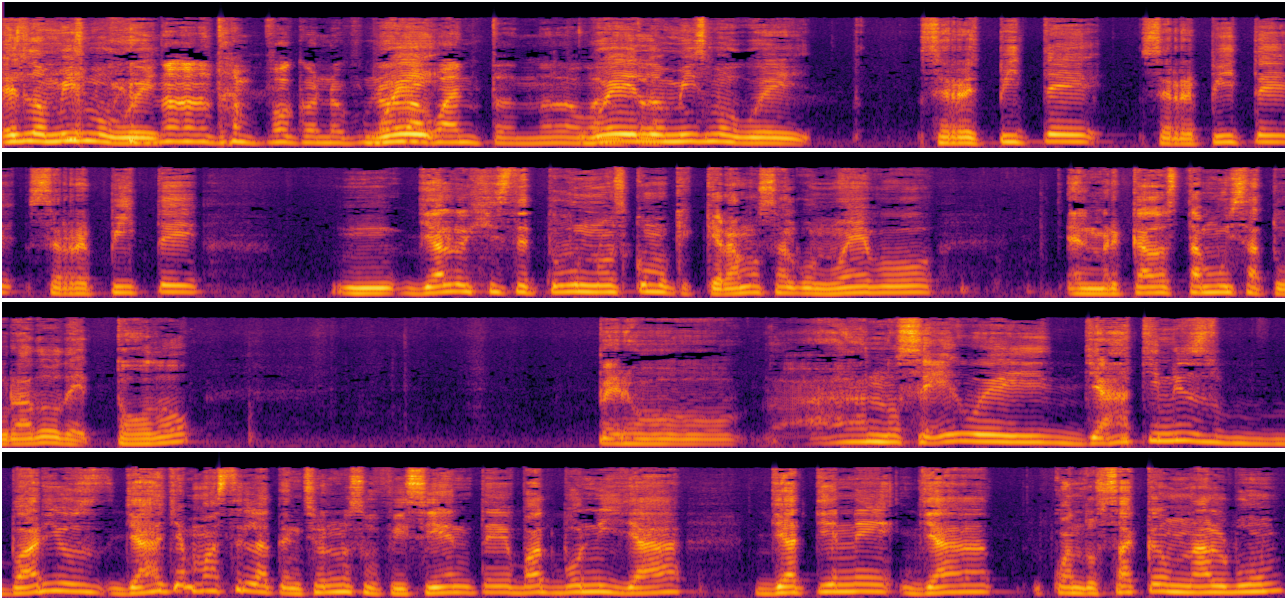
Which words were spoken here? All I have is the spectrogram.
Es lo mismo, güey. no, no, tampoco, no, no lo aguanto, no lo aguanto. Güey, es lo mismo, güey. Se repite, se repite, se repite. Mm, Ya lo dijiste tú, no es como que queramos algo nuevo. El mercado está muy saturado de todo. Pero, ah, no sé, güey, ya tienes varios, ya llamaste la atención lo suficiente. Bad Bunny ya, ya tiene, ya cuando saca un álbum,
